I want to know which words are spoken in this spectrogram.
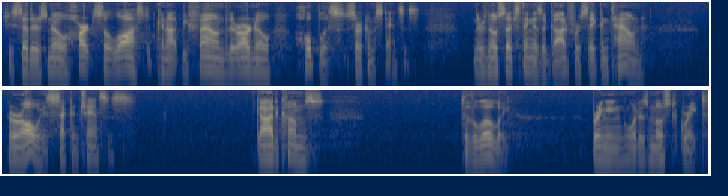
She said, There's no heart so lost it cannot be found. There are no hopeless circumstances. There's no such thing as a God forsaken town. There are always second chances. God comes to the lowly, bringing what is most great.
